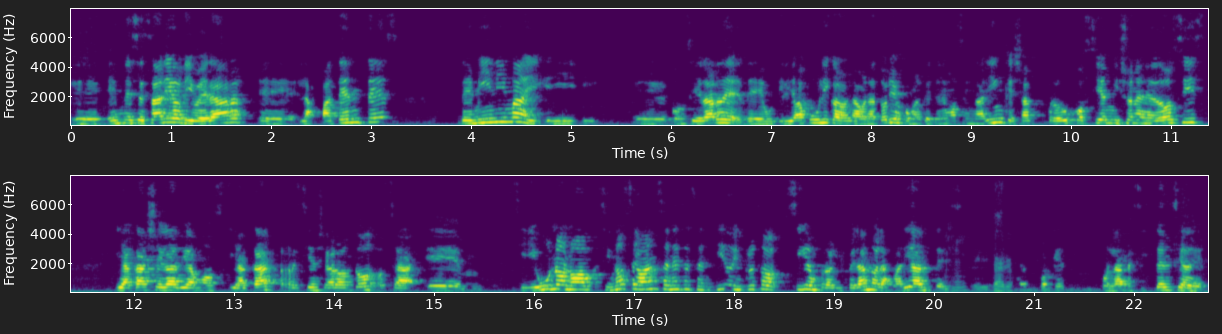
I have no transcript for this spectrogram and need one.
eh, es necesario liberar eh, las patentes de mínima y, eh, considerar de, utilidad pública los laboratorios como el que tenemos en Garín, que ya produjo 100 millones de dosis y acá llega, digamos, y acá recién llegaron dos, o sea, si uno no, si no se avanza en ese sentido, incluso siguen proliferando las variantes, porque por la resistencia de,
